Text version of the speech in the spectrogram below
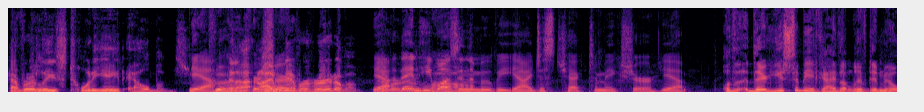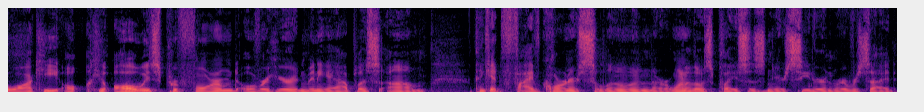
have released 28 albums. Yeah, And I, for I've sure. never heard of them. Yeah, Never then he he 'em. was in the movie. Yeah, I just checked to make sure. Yeah. Well, there used to be a guy that lived in Milwaukee. He always performed over here in Minneapolis. Um, I think at Five Corners Saloon or one of those places near Cedar and Riverside.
